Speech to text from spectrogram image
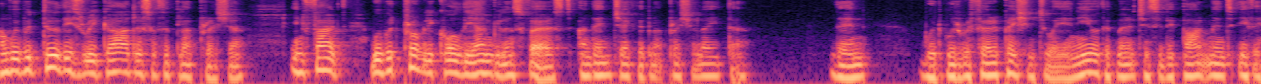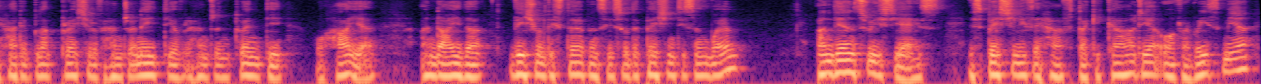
and we would do this regardless of the blood pressure. In fact, we would probably call the ambulance first and then check the blood pressure later. Then, would we refer a patient to A&E or the emergency department if they had a blood pressure of 180 over 120 or higher and either visual disturbances or the patient is unwell? And the answer is yes, especially if they have tachycardia or arrhythmia,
